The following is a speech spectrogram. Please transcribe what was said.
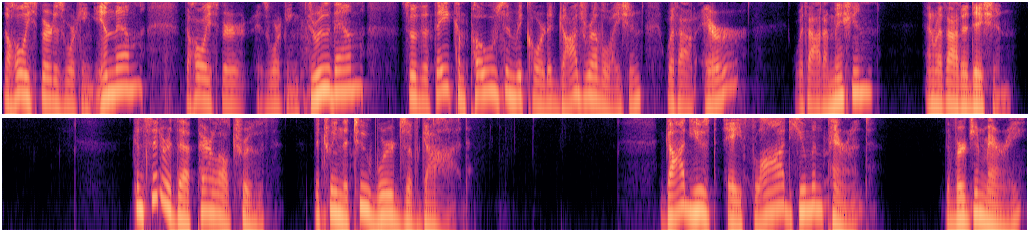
The Holy Spirit is working in them. The Holy Spirit is working through them so that they composed and recorded God's revelation without error, without omission, and without addition. Consider the parallel truth between the two words of God. God used a flawed human parent, the Virgin Mary,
